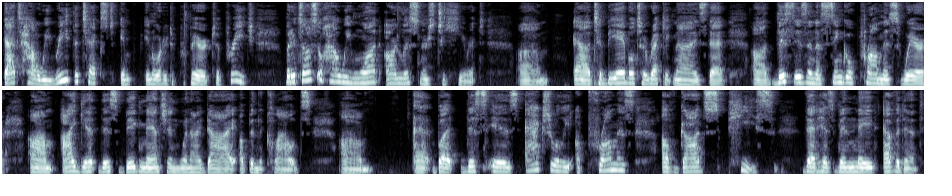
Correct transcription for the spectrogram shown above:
that's how we read the text in, in order to prepare to preach, but it's also how we want our listeners to hear it um, uh, to be able to recognize that uh, this isn't a single promise where um, I get this big mansion when I die up in the clouds. Um, uh, but this is actually a promise of God's peace that has been made evident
